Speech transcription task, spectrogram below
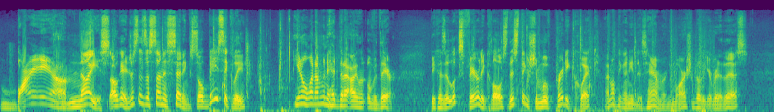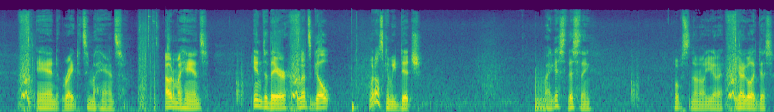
Bam! Nice. Okay, just as the sun is setting. So basically, you know what? I'm going to head to that island over there. Because it looks fairly close. This thing should move pretty quick. I don't think I need this hammer anymore. I should be able to get rid of this. And, right, it's in my hands. Out of my hands. Into there. Let's go. What else can we ditch? I guess this thing. Oops, no, no, you gotta, you gotta go like this.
